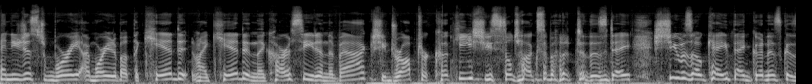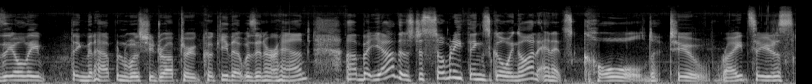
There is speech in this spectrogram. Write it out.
and you just worry. I'm worried about the kid, my kid in the car seat in the back. She dropped her cookie. She still talks about it to this day. She was okay, thank goodness, because the only thing that happened was she dropped her cookie that was in her hand. Uh, but yeah, there's just so many things going on, and it's cold too, right? So you're just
